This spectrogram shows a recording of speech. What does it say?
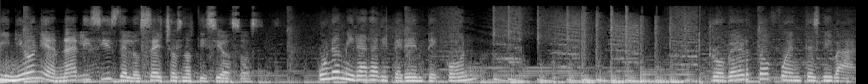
Opinión y análisis de los hechos noticiosos. Una mirada diferente con Roberto Fuentes Vivar.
